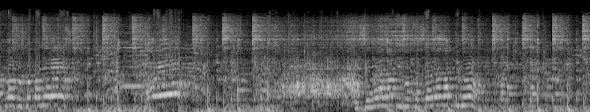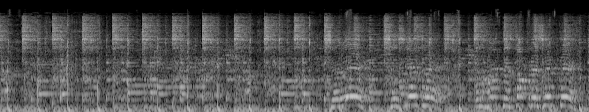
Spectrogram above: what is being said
Aplausos, compañeros. ¡Bravo! Que se vea el ánimo, que se vea el ánimo. Se ve, se siente, el frente está presente.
